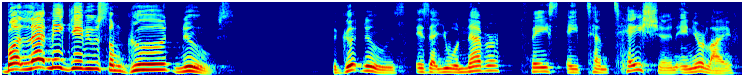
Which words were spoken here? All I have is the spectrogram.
But let me give you some good news. The good news is that you will never face a temptation in your life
